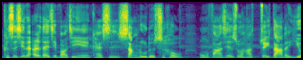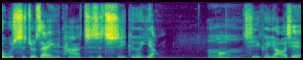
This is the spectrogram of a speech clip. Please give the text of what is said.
可是现在二代健保戒烟开始上路了之后，我们发现说它最大的优势就在于它只是吃一颗药，哦，吃一颗药，而且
